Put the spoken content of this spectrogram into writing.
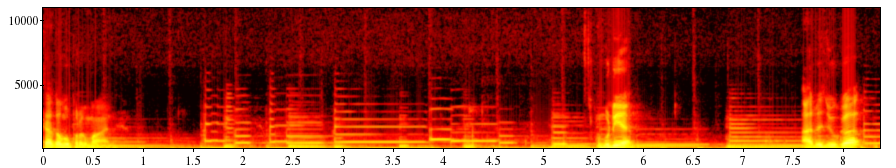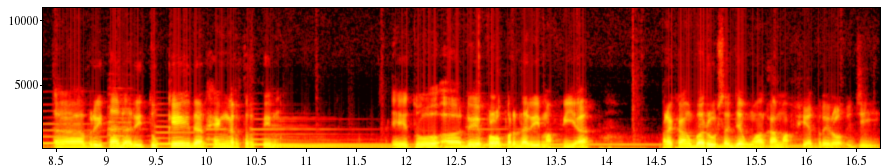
kita tunggu perkembangannya. Kemudian ada juga uh, berita dari 2K dan Hanger 13 yaitu uh, developer dari Mafia. Mereka baru saja mengeluarkan Mafia Trilogy.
